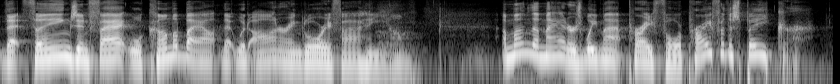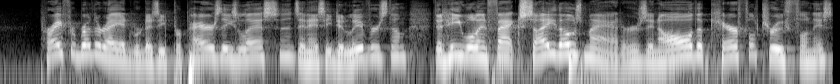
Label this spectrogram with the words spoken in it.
that things, in fact, will come about that would honor and glorify Him? Among the matters we might pray for, pray for the speaker. Pray for Brother Edward as he prepares these lessons and as he delivers them, that he will in fact say those matters in all the careful truthfulness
